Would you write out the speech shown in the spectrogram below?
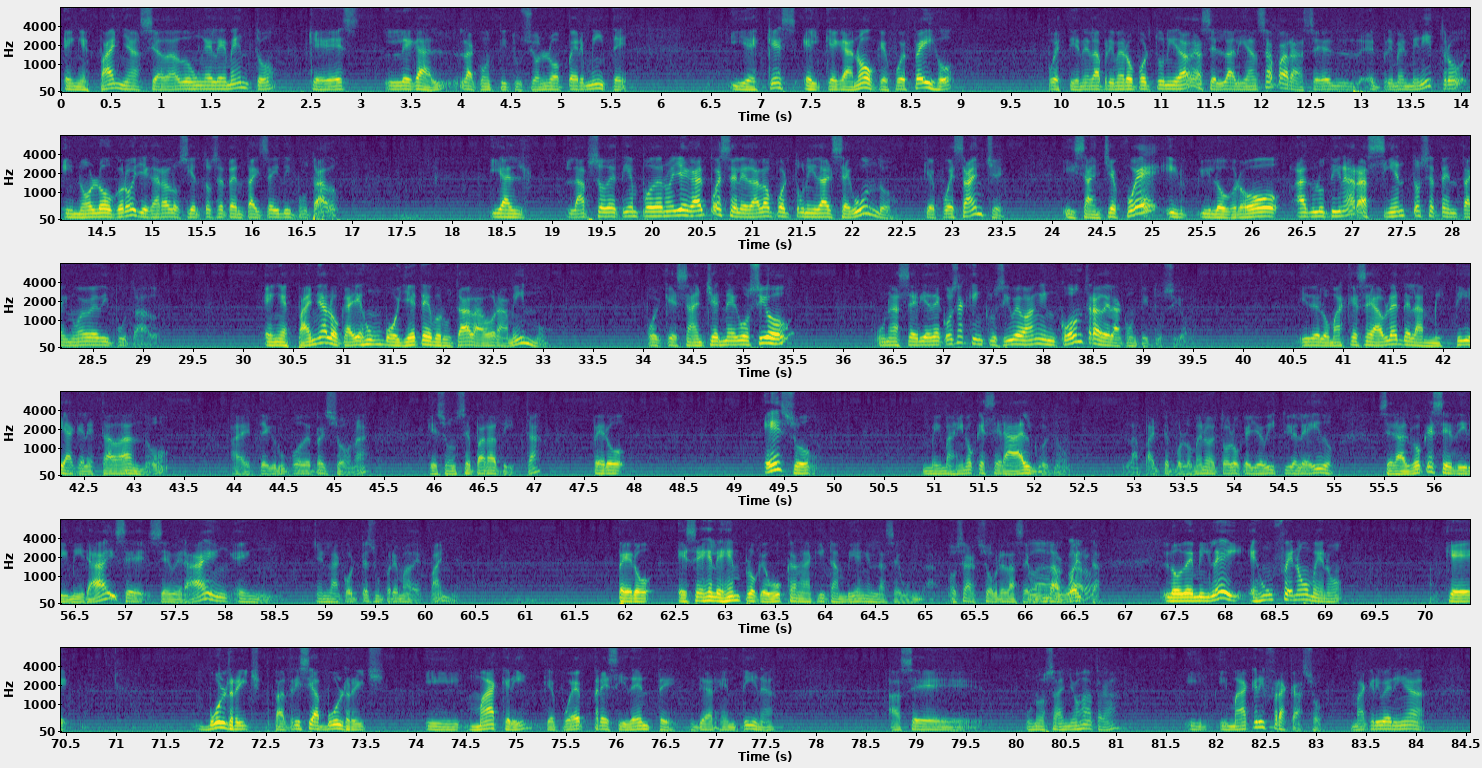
en España se ha dado un elemento que es legal, la constitución lo permite, y es que es el que ganó, que fue Feijo, pues tiene la primera oportunidad de hacer la alianza para ser el, primer ministro y no logró llegar a los 176 diputados. Y al lapso de tiempo de no llegar, pues se le da la oportunidad al segundo, que fue Sánchez y Sánchez fue y, logró aglutinar a 179 diputados. En España lo que hay es un bollete brutal ahora mismo, porque Sánchez negoció una serie de cosas que inclusive van en contra de la constitución. Y de lo más que se habla es de la amnistía que le está dando a este grupo de personas que son separatistas. Pero eso me imagino que será algo, ¿no? la parte por lo menos de todo lo que yo he visto y he leído, será algo que se dirimirá y se, verá en, en, la Corte Suprema de España. Pero ese es el ejemplo que buscan aquí también en la segunda, o sea, sobre la segunda vuelta. Lo de mi ley es un fenómeno que Bullrich, Patricia Bullrich y Macri, que fue presidente de Argentina hace unos años atrás y, y Macri fracasó. Macri venía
